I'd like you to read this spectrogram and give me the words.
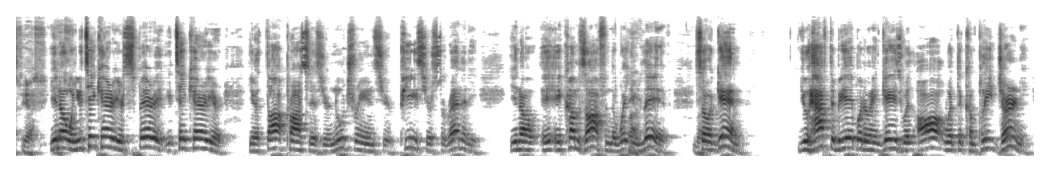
else. yes, yes, You know, when you take care of your spirit, you take care of your your thought process, your nutrients, your peace, your serenity. You know, it, it comes off in the way you Right. live. So again, you have to be able to engage with all with the complete journey.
